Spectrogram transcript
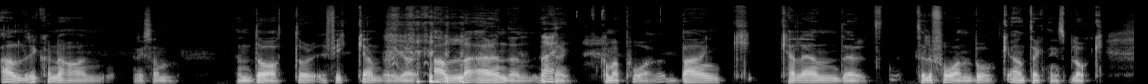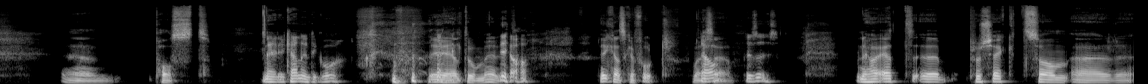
aldrig kunna ha en, liksom, en dator i fickan där vi gör alla ärenden vi kan komma på. Bank, kalender, telefonbok, anteckningsblock, eh, post. Nej, det kan inte gå. det är helt omöjligt. ja. Det är ganska fort. ja, säga. precis. Ni har ett eh, projekt som är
